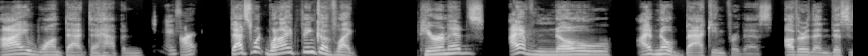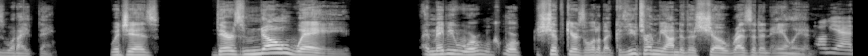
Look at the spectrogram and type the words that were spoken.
I want that to happen. Yes. I that's what when I think of like pyramids, I have no I have no backing for this other than this is what I think, which is there's no way, and maybe we're, we'll shift gears a little bit because you turned me on to this show, Resident Alien. Oh, yeah.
